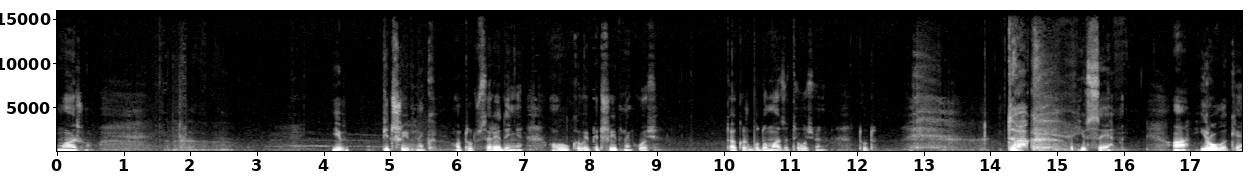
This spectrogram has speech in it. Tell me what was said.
мажу. І підшипник. Отут всередині голковий підшипник. Ось. Також буду мазати. Ось він тут. Так, і все. А, і ролики.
